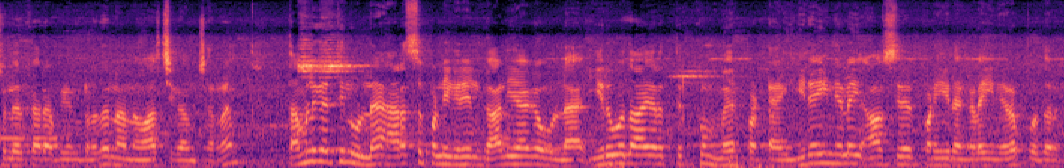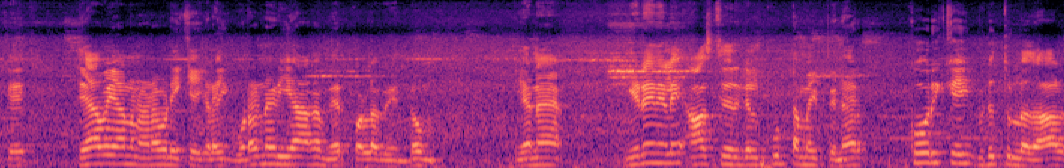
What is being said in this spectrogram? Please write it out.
சொல்லியிருக்காரு அப்படின்றத நான் வாசித்து காமிச்சிடுறேன். தமிழகத்தில் உள்ள அரசு பள்ளிகளில் காலியாக உள்ள இருபதாயிரத்திற்கும் மேற்பட்ட இடைநிலை ஆசிரியர் பணியிடங்களை நிரப்புவதற்கு தேவையான நடவடிக்கைகளை உடனடியாக மேற்கொள்ள வேண்டும் என இடைநிலை ஆசிரியர்கள் கூட்டமைப்பினர் கோரிக்கை விடுத்துள்ளதால்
